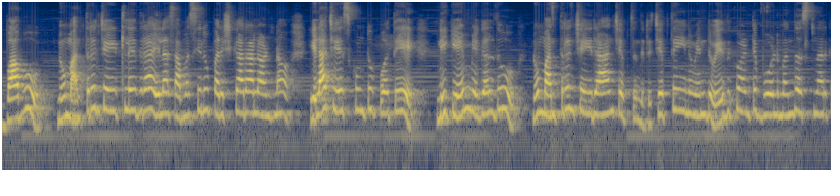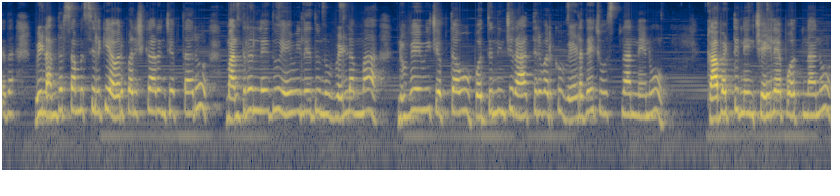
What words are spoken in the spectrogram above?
బాబు నువ్వు మంత్రం చేయట్లేదురా ఇలా సమస్యలు పరిష్కారాలు అంటున్నావు. ఇలా చేసుకుంటూ పోతే నీకేం మిగలదు. నువ్వు మంత్రం చేయరా అని చెప్తుందిట. చెప్తే ఈయన విండు. ఎందుకు అంటే బోల్డ్ మంది వస్తున్నారు కదా. వీళ్ళందరి సమస్యలకి ఎవరు పరిష్కారం చెప్తారు? మంత్రం లేదు ఏమీ లేదు. నువ్వు వెళ్ళమ్మా. నువ్వేమీ చెప్తావు? పొద్దున్నుంచి రాత్రి వరకు వీళ్ళదే చూస్తున్నాను నేను. కాబట్టి నేను చేయలేకపోతున్నాను.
